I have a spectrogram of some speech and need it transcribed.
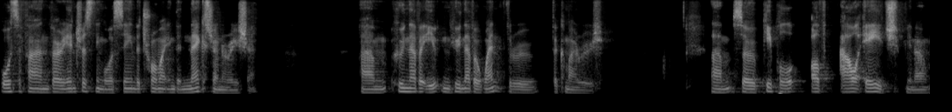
also found very interesting was seeing the trauma in the next generation um, who never even who never went through the Khmer Rouge. Um, so people of our age, you know,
